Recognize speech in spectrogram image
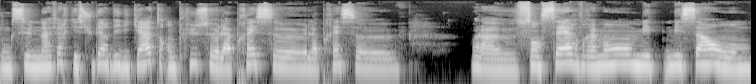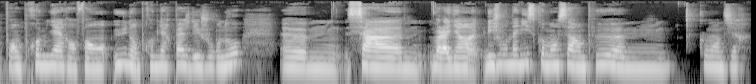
donc c'est une affaire qui est super délicate. En plus, la presse, la presse voilà, s'en sert vraiment, met, ça en, première, enfin en une, en première page des journaux. ça, voilà, y a les journalistes commencent à un peu, comment dire,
